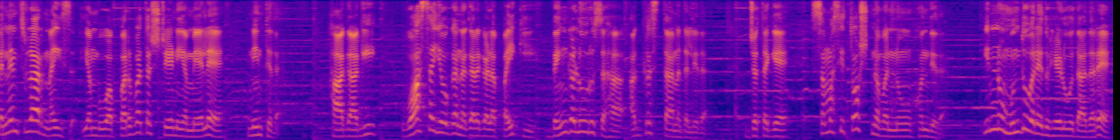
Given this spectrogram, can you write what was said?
ಪೆನೆನ್ಸುಲಾರ್ ನೈಸ್ ಎಂಬುವ ಪರ್ವತ ಶ್ರೇಣಿಯ ಮೇಲೆ ನಿಂತಿದೆ. ಹಾಗಾಗಿ ವಾಸಯೋಗ ನಗರಗಳ ಪೈಕಿ ಬೆಂಗಳೂರು ಸಹ ಅಗ್ರಸ್ಥಾನದಲ್ಲಿದೆ. ಜೊತೆಗೆ ಸಮಶೀತೋಷ್ಣವನ್ನು ಹೊಂದಿದೆ. ಇನ್ನು ಮುಂದುವರೆದು ಹೇಳುವುದಾದರೆ,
